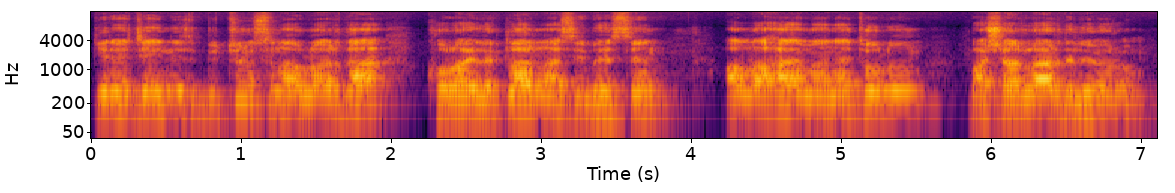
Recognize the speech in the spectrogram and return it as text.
gireceğiniz bütün sınavlarda kolaylıklar nasip etsin. Allah'a emanet olun. Başarılar diliyorum.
